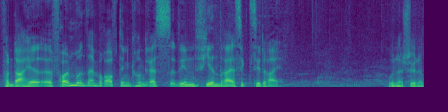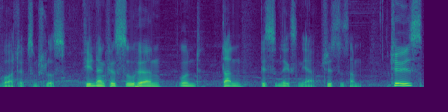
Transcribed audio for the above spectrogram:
von daher äh, freuen wir uns einfach auf den Kongress, den 34C3. Wunderschöne Worte zum Schluss. Vielen Dank fürs Zuhören und dann bis zum nächsten Jahr. Tschüss zusammen. Tschüss.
